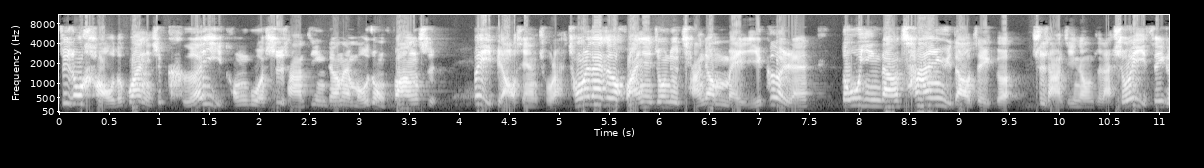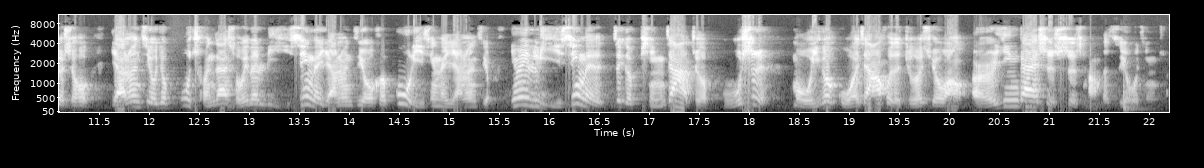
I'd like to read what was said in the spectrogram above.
这种好的观点是可以通过市场竞争的某种方式被表现出来，从而在这个环节中就强调每一个人都应当参与到这个市场竞争之来。所以这个时候，言论自由就不存在所谓的理性的言论自由和不理性的言论自由，因为理性的这个评价者不是某一个国家或者哲学王，而应该是市场的自由竞争。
